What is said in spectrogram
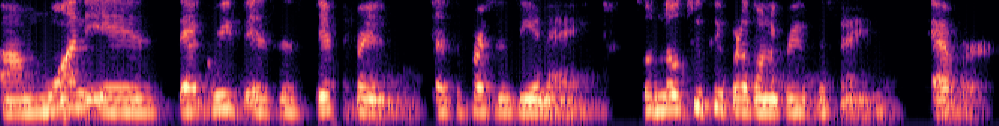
um, one is that grief is as different as the person's DNA. So no two people are going to grieve the same ever.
